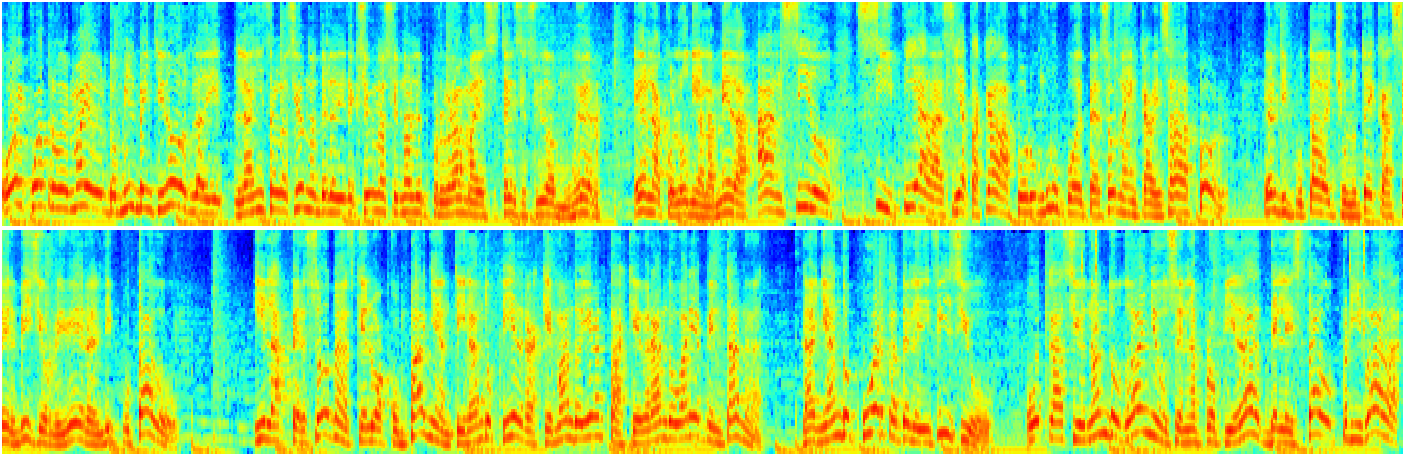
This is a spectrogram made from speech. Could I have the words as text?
Hoy, 4 de mayo del 2022, las instalaciones de la Dirección Nacional del Programa de Asistencia Ciudad Mujer en la colonia Alameda han sido sitiadas y atacadas por un grupo de personas encabezadas por el diputado de Choluteca, Servicio Rivera, el diputado, y las personas que lo acompañan tirando piedras, quemando llantas, quebrando varias ventanas, dañando puertas del edificio, ocasionando daños en la propiedad del Estado privada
